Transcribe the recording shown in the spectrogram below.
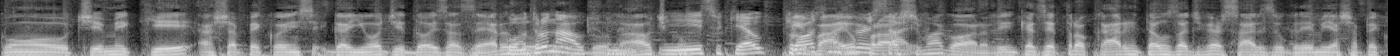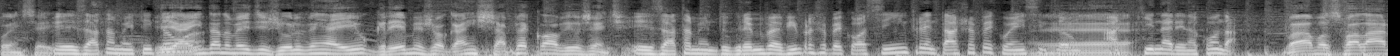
com o time que a Chapecoense ganhou de 2 a 0 Contra do, o Náutico, do né? Náutico. Isso, que é o Que próximo vai o próximo agora, viu? quer dizer, trocaram então os adversários, o Grêmio e a Chapecoense aí. Exatamente, então. e ainda no mês de julho vem aí o Grêmio jogar em Chapecó, viu, gente? Exatamente, o Grêmio vai vir pra Chapecó sim enfrentar a Chapecoense, então, É. aqui na Arena Condá. Vamos falar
